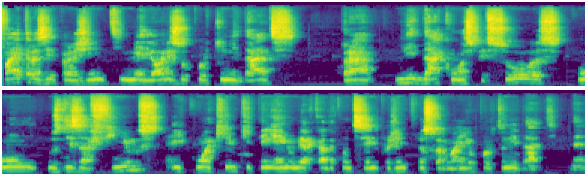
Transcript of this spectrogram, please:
vai trazer para a gente melhores oportunidades para lidar com as pessoas, com os desafios e com aquilo que tem aí no mercado acontecendo para a gente transformar em oportunidade, né?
